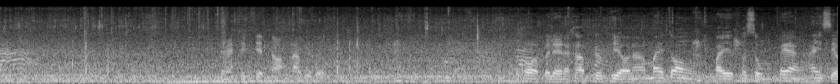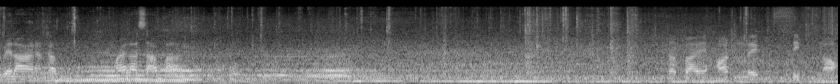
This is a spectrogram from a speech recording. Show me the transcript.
จ้า ใช่ไหมสิบเจ็ดเนาะนับไปเลยทอดไปเลยนะครับเพียวๆนะไม่ต้องไปผสมแป้งให้เสียเวลานะครับไม้ละสามบาทต่อไปฮอตเล็กสิบเนาะ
